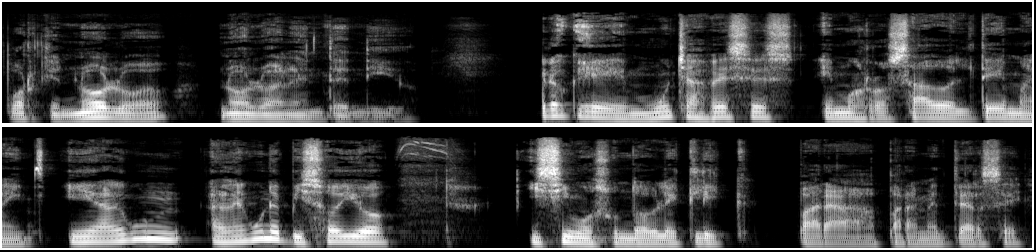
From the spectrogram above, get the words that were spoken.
porque no lo, no lo han entendido. Creo que muchas veces hemos rozado el tema y, en, algún, episodio hicimos un doble clic para, para meterse.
